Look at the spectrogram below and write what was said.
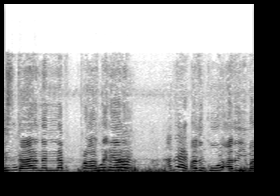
നിസ്കാരം തന്നെ പ്രാർത്ഥനയാണ്. അതെ അത് അത് ഇമാ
